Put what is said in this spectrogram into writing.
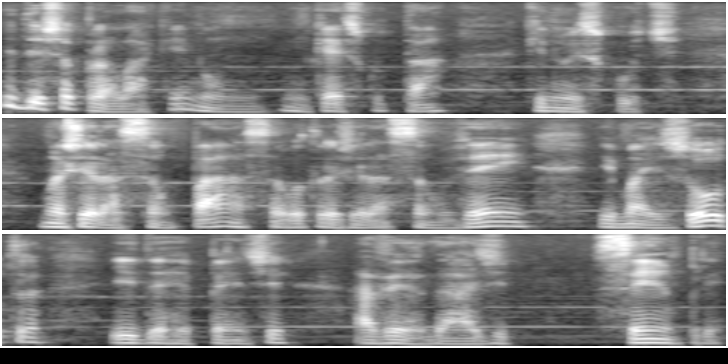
E deixa para lá, quem não, não quer escutar, que não escute. Uma geração passa, outra geração vem, e mais outra, e de repente a verdade sempre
